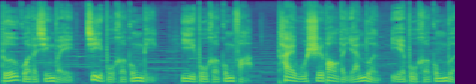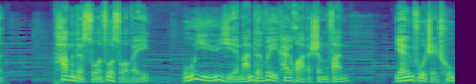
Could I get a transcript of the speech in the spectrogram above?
德国的行为既不合公理，亦不合公法；《泰晤士报》的言论也不合公论。他们的所作所为，无异于野蛮的未开化的生番。严复指出，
